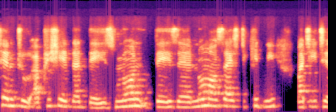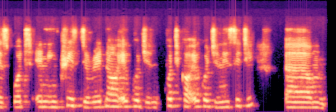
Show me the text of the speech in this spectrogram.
tend to appreciate that there is non, there is a normal sized kidney, but it has got an increased renal echogen, cortical echogenicity, um,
